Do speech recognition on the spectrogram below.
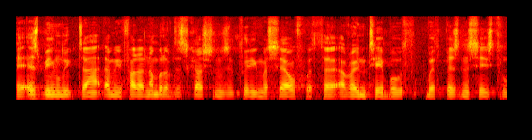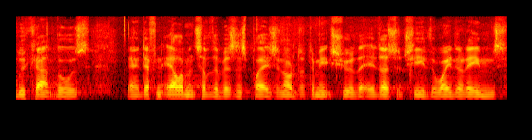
uh, is being looked at. And we've had a number of discussions, including myself, with uh, a roundtable with, with businesses to look at those uh, different elements of the business pledge in order to make sure that it does achieve the wider aims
